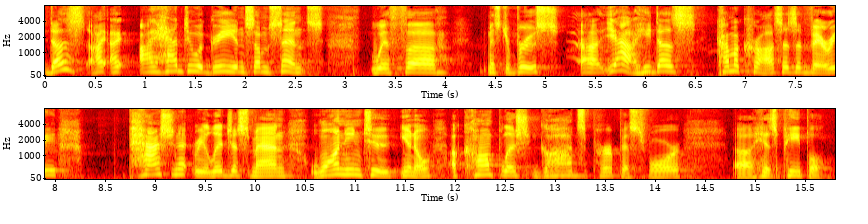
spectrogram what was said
does, I, I, I had to agree in some sense with uh, Mr. Bruce. Uh, yeah, he does come across as a very passionate religious man wanting to, you know, accomplish God's purpose for uh, his people.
